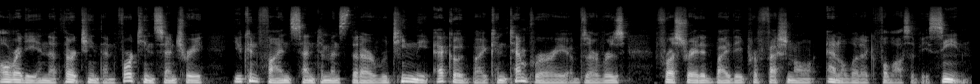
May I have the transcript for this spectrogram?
Already in the 13th and 14th century, you can find sentiments that are routinely echoed by contemporary observers frustrated by the professional analytic philosophy scene.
